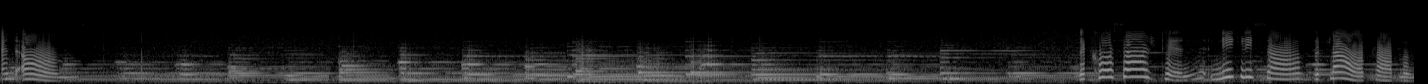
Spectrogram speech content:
and arms. The corsage pin neatly solves the flower problem.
